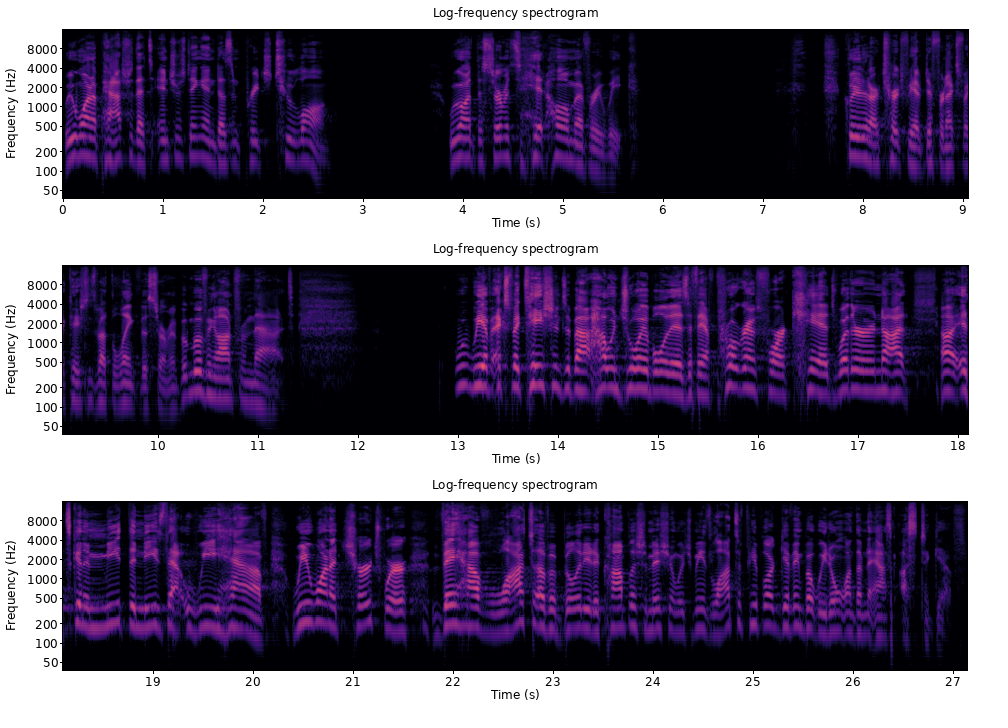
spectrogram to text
We want a pastor that's interesting and doesn't preach too long. We want the sermons to hit home every week. Clearly, in our church, we have different expectations about the length of the sermon, but moving on from that we have expectations about how enjoyable it is if they have programs for our kids, whether or not uh, it's going to meet the needs that we have. We want a church where they have lots of ability to accomplish a mission, which means lots of people are giving, but we don't want them to ask us to give.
